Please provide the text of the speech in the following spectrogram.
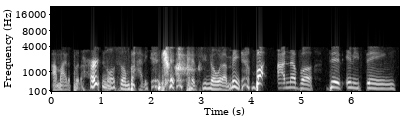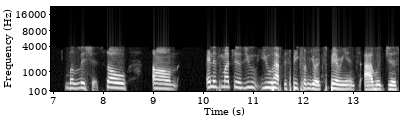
I might have put a hurting on somebody, if you know what I mean. But I never did anything malicious. So, um, in as much as you you have to speak from your experience, I would just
